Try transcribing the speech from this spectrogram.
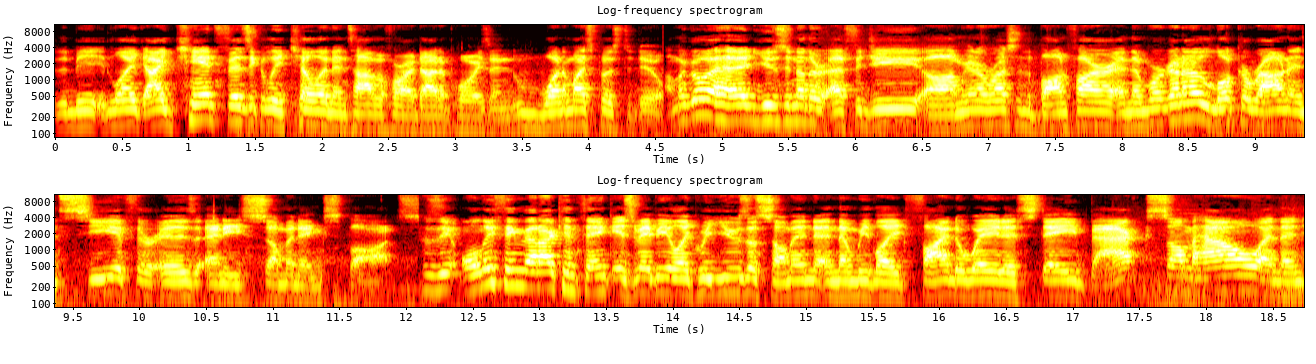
Be, like, I can't physically kill it in time before I die to poison. What am I supposed to do? I'm gonna go ahead, use another effigy, uh, I'm gonna rush to the bonfire, and then we're gonna look around and see if there is any summoning spots. Because the only thing that I can think is maybe, like, we use a summon, and then we, like, find a way to stay back somehow, and then,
